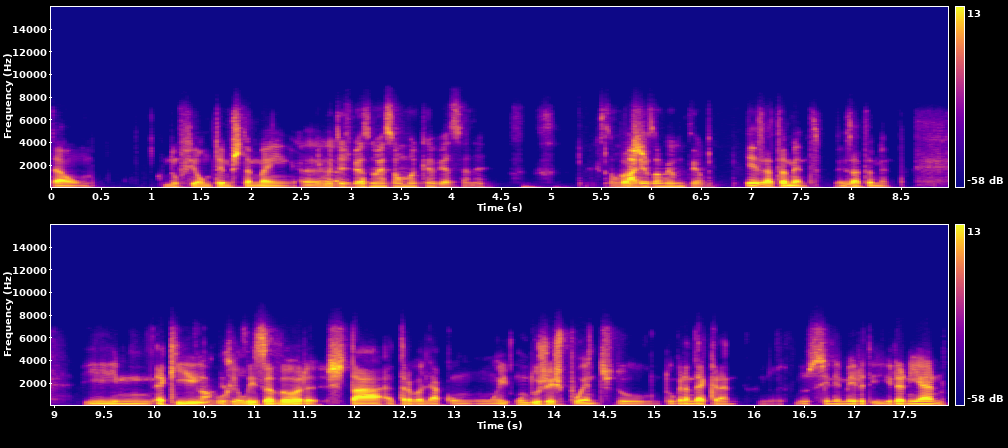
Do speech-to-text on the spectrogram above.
Então, no filme temos também. Uh, e muitas vezes não é só uma cabeça, né? São pois, várias ao mesmo tempo. Exatamente, exatamente. E hum, aqui o realizador está a trabalhar com um, um dos expoentes do, do grande ecrã do cinema iraniano,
